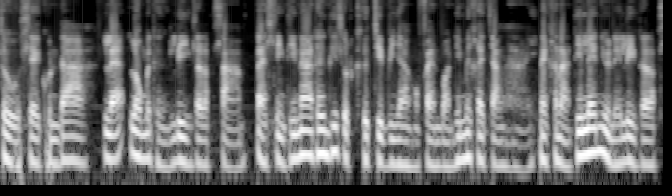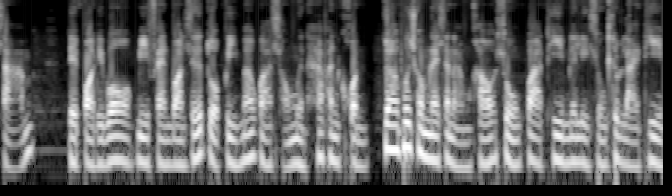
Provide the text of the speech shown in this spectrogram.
สู่เซกุนดาและลงไปถึงลีกระดับ 3 แต่สิ่งที่น่าทึ่งที่สุดคือจิตวิญญาณของแฟนบอลที่ไม่เคยจางหาย ในขณะที่เล่นอยู่ในลีกระดับ 3 เดปอร์ติโวมีแฟนบอลซื้อตั๋วปีมากกว่า 25,000 คน ยอดผู้ชมในสนามเขาสูงกว่าทีมในลีกสูงสุดหลายทีม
